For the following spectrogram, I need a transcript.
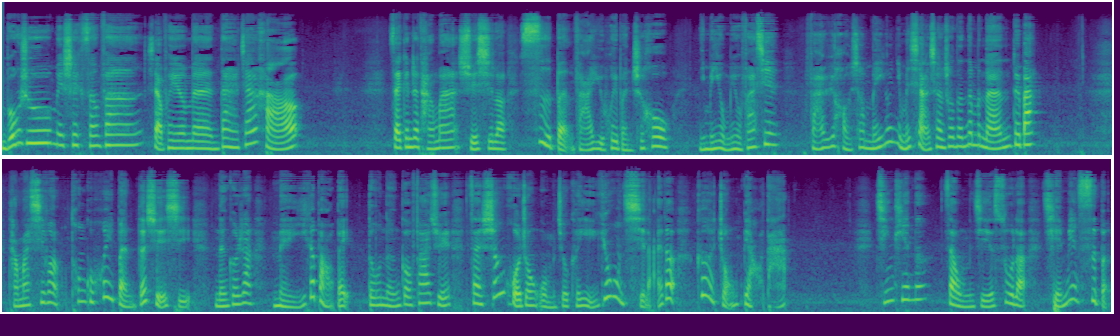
Bonjour, mes chers enfants，小朋友们，大家好。在跟着唐妈学习了四本法语绘本之后，你们有没有发现，法语好像没有你们想象中的那么难，对吧？唐妈希望通过绘本的学习，能够让每一个宝贝都能够发掘，在生活中我们就可以用起来的各种表达。今天呢？在我们结束了前面四本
